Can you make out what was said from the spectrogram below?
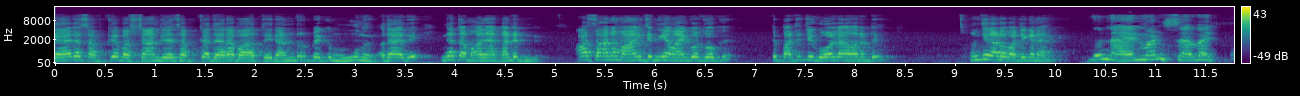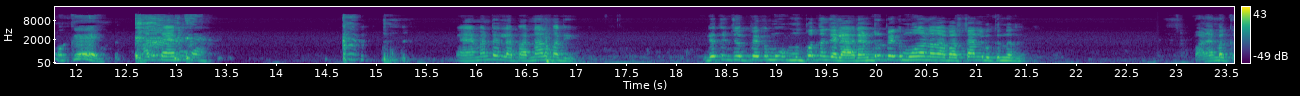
ദേര സബ്ക ബസ് സ്റ്റാൻഡിലെ സബ്ക ദേര ഭാഗത്ത് രണ്ട് റുപ്യക്ക് മൂന്ന്. അതായത് ഇന്നത്തെ മാല ഞാൻ കണ്ടിട്ടുണ്ട്. ആ സാധനം വാങ്ങിച്ച നീ വാങ്ങിക്കൊടുത്ത് നോക്ക്. ഇത് പറ്റിച്ച് ആണ് പറഞ്ഞിട്ട്. എന്തിനാണോ പറ്റിക്കണേ? ഇത് നയൻ വൺ സെവൻ ഓക്കെ അത് ടൈമല്ല പേയ്മെന്റ് അല്ല പറഞ്ഞാൽ മതി. ഇരുപത്തഞ്ച് റുപ്യക്ക് മുപ്പത്തഞ്ചല്ല രണ്ട് റുപ്യക്ക് മൂന്നെണ്ണം ബസ് സ്റ്റാൻഡിൽ വിൽക്കുന്നത്. പണയം വെക്ക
